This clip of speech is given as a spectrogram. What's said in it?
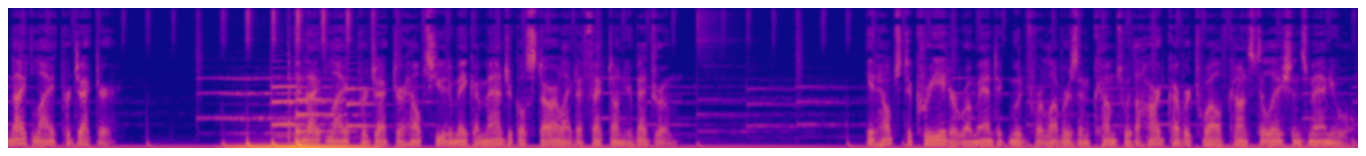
Night Light Projector. The night light projector helps you to make a magical starlight effect on your bedroom. It helps to create a romantic mood for lovers and comes with a hardcover 12 constellations manual.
